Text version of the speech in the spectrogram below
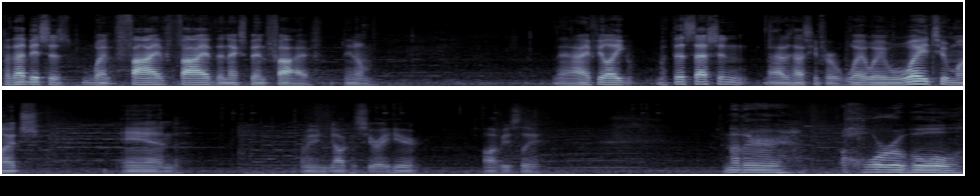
But that bitch just went 5, 5, the next spin 5. You know. Nah, I feel like with this session, that is asking for way, way, way too much. And, I mean, y'all can see right here, obviously. Another horrible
